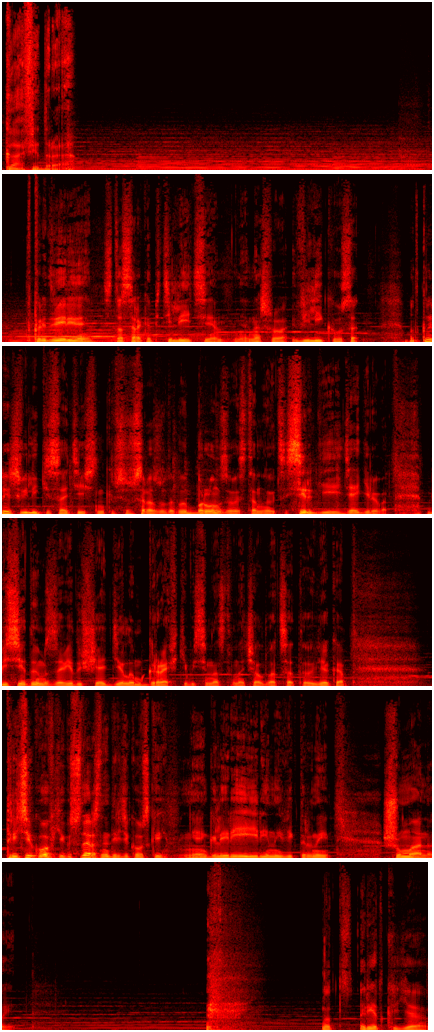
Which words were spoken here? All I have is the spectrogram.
Кафедра. В преддверии 145-летия нашего великого... со- Вот говоришь, великий соотечественник, и все сразу такое бронзовое становится. Сергея Дягилева. Беседуем с заведующей отделом графики 18-го начала 20 века Третьяковки, Государственной Третьяковской э, галереи Ириной Викторовной Шумановой. Вот редко я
